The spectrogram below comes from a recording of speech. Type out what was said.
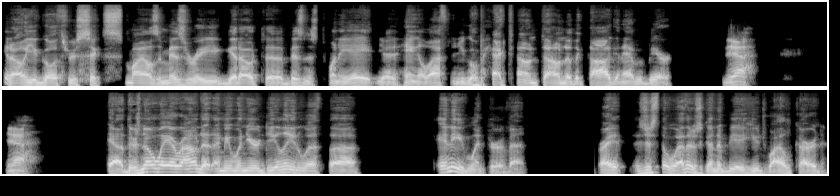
you know, you go through six miles of misery, you get out to business 28, you hang a left, and you go back downtown to the cog and have a beer. Yeah, yeah, Yeah, there's no way around it. I mean, when you're dealing with uh, any winter event, right? It's just the weather's going to be a huge wild card.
